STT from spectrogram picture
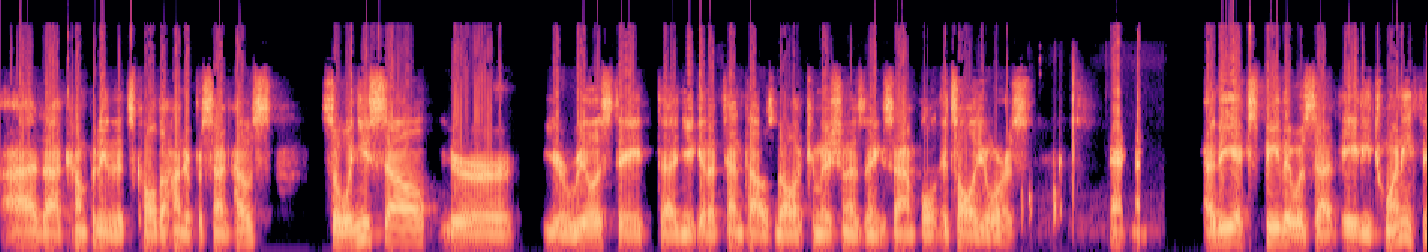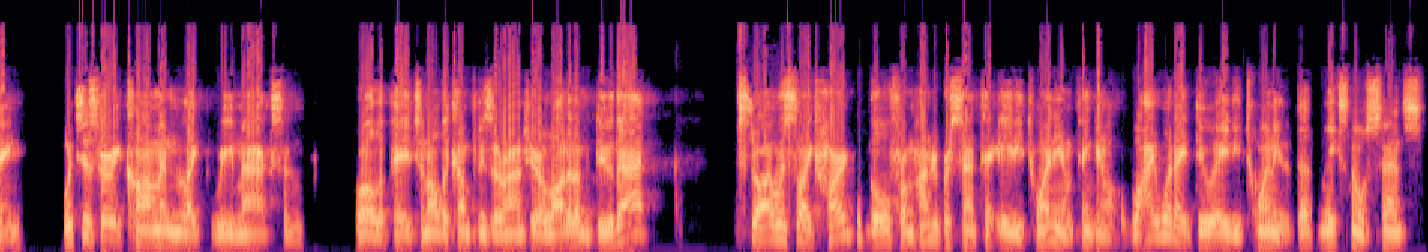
I had a company that's called 100% House. So when you sell your your real estate and you get a ten thousand dollar commission as an example, it's all yours. And at EXP there was that 80-20 thing, which is very common, like Remax and Royal LePage and all the companies around here, a lot of them do that. So I was like hard to go from 100% to 80 20. I'm thinking, why would I do 80 20? That makes no sense.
